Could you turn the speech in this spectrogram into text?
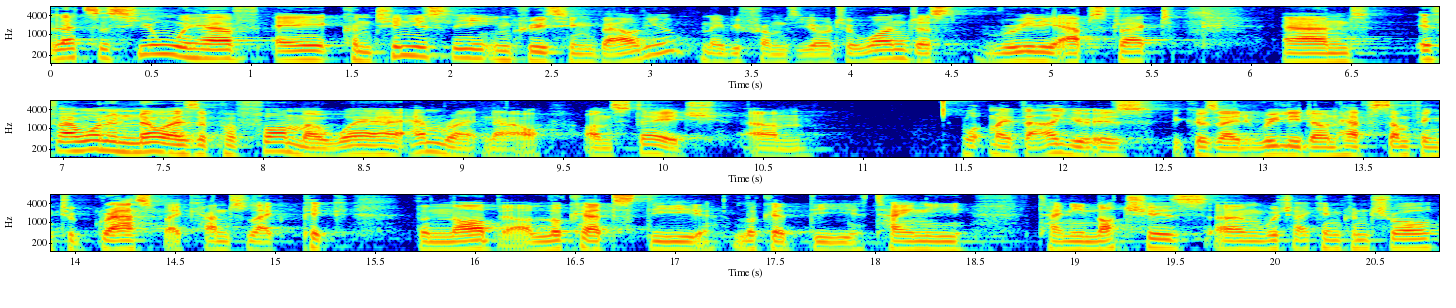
let's assume we have a continuously increasing value, maybe from 0 to 1, just really abstract. And if I want to know as a performer where I am right now on stage, um, what my value is, because I really don't have something to grasp, I can't like pick the knob or look at the look at the tiny tiny notches um, which I can control.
